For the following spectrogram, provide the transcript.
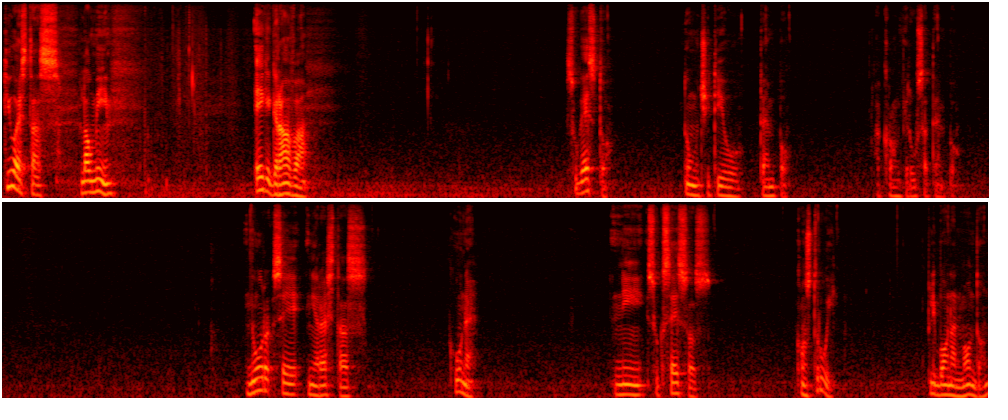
Tio estas, lau mi, ege grava sugesto dum citiu tempo, la cronvirusa tempo. Nur se ni restas cune, ni successos construi pli bonan mondon,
